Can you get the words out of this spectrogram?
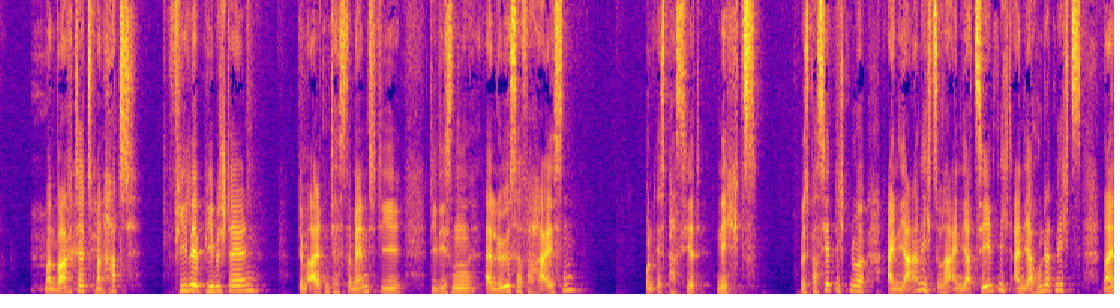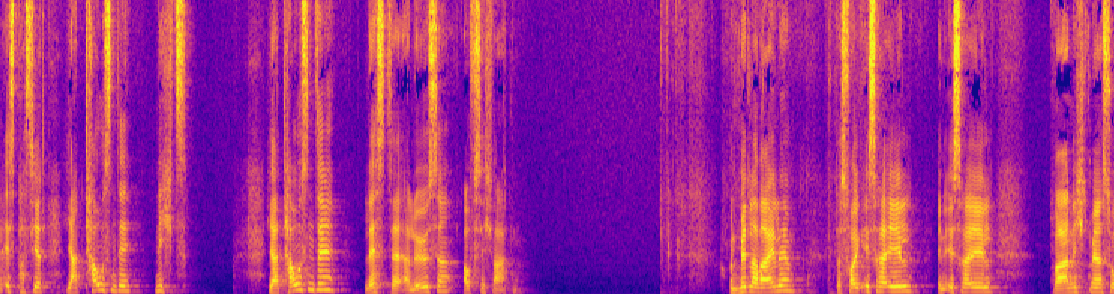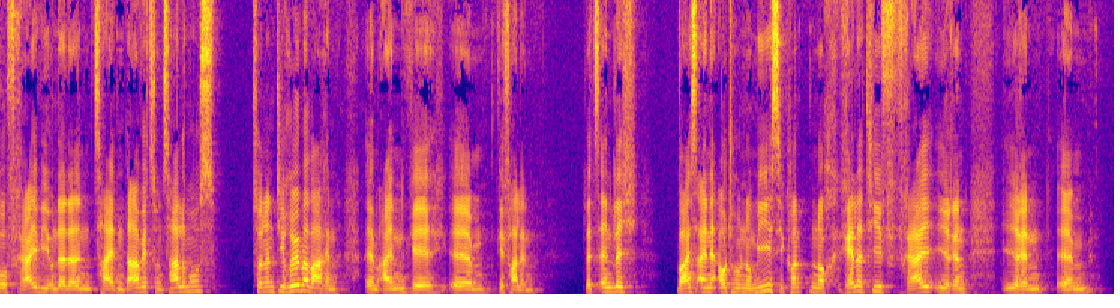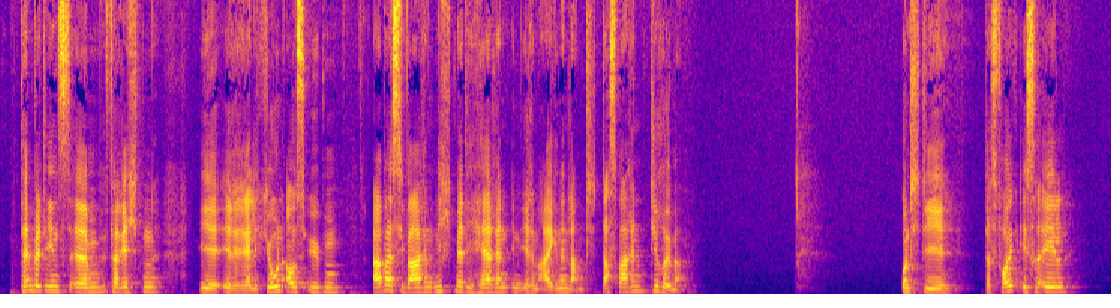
man wartet, man hat viele Bibelstellen im Alten Testament, die, die diesen Erlöser verheißen und es passiert nichts. Und es passiert nicht nur ein Jahr nichts oder ein Jahrzehnt nicht, ein Jahrhundert nichts, nein, es passiert Jahrtausende nichts. Jahrtausende lässt der Erlöser auf sich warten. Und mittlerweile, das Volk Israel in Israel war nicht mehr so frei wie unter den Zeiten Davids und Salomos, sondern die Römer waren ähm, eingefallen. Ähm, Letztendlich war es eine Autonomie. Sie konnten noch relativ frei ihren, ihren ähm, Tempeldienst ähm, verrichten, ihre Religion ausüben, aber sie waren nicht mehr die Herren in ihrem eigenen Land. Das waren die Römer. Und die, das Volk Israel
